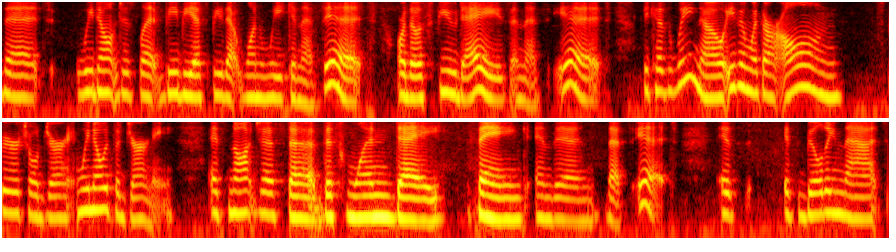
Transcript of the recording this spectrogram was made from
that we don't just let VBS be that one week and that's it, or those few days and that's it. Because we know, even with our own spiritual journey. We know it's a journey. It's not just a, this one day thing and then that's it. It's it's building that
